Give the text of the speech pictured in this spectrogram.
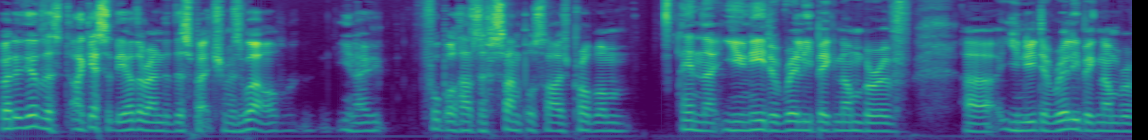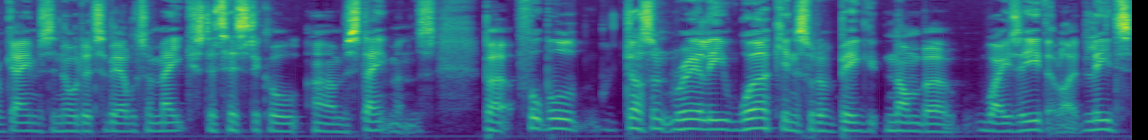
But at the other, I guess at the other end of the spectrum as well, you know, football has a sample size problem in that you need a really big number of uh, you need a really big number of games in order to be able to make statistical um, statements. But football doesn't really work in sort of big number ways either. Like Leeds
